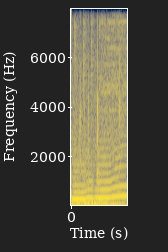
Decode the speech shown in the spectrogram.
Mm-hmm.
